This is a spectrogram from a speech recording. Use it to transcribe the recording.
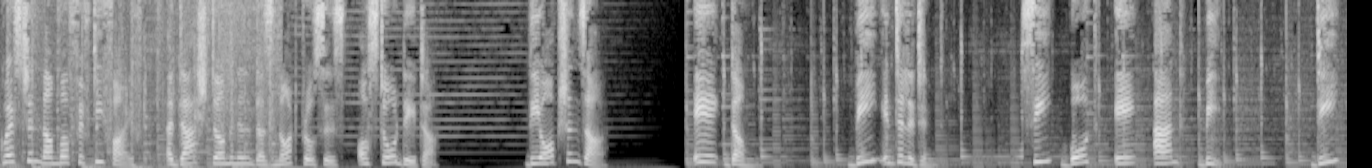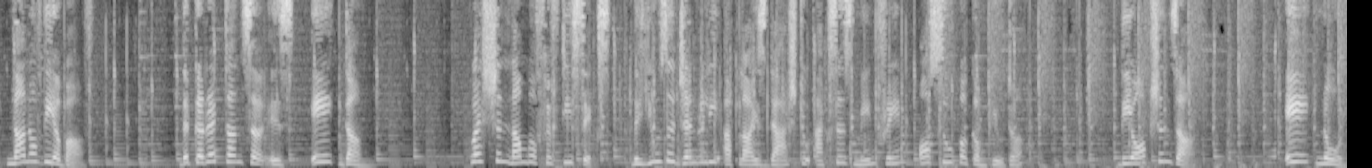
Question number 55. A dash terminal does not process or store data. The options are A. Dumb B. Intelligent C. Both A and B D. None of the above. The correct answer is A. Dumb. Question number 56. The user generally applies dash to access mainframe or supercomputer. The options are A. Node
